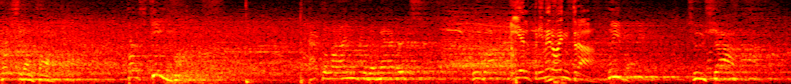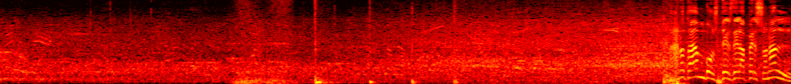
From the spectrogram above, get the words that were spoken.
personal foul. First Y el primero entra. Anota ambos desde la personal.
